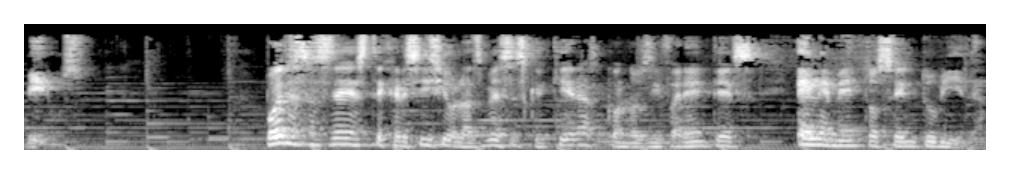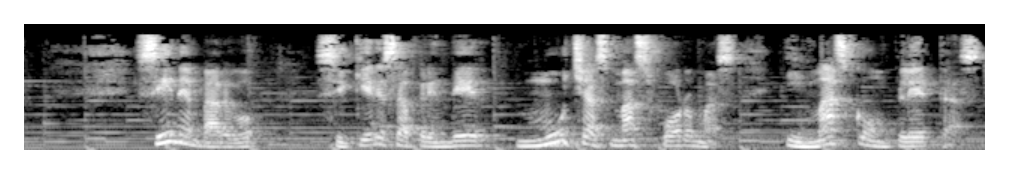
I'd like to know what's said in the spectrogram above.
virus. Puedes hacer este ejercicio las veces que quieras con los diferentes elementos en tu vida. Sin embargo, si quieres aprender muchas más formas y más completas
